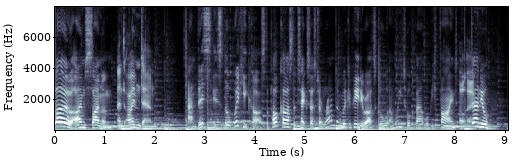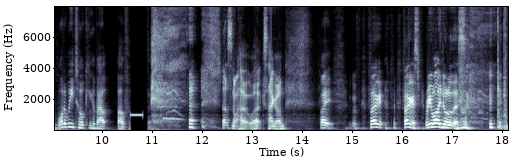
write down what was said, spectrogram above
Hello, I'm Simon, And I'm Dan. and this is the WikiCast, the podcast that takes us to a random Wikipedia article and we talk about what we find. Uh-oh. Daniel, what are we talking about? Oh, for That's not how it works. Hang on. wait, Fergus, Fergus, rewind all of this.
